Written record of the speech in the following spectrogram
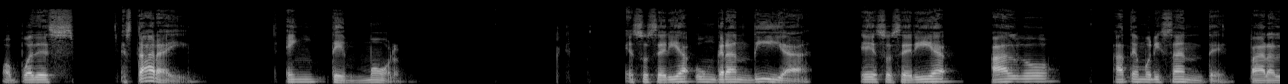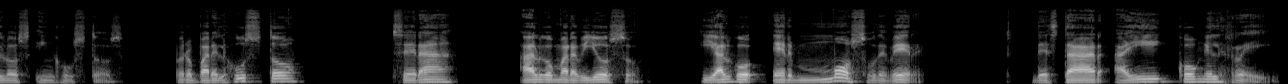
O puedes estar ahí en temor. Eso sería un gran día. Eso sería algo atemorizante para los injustos. Pero para el justo será algo maravilloso y algo hermoso de ver, de estar ahí con el rey.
